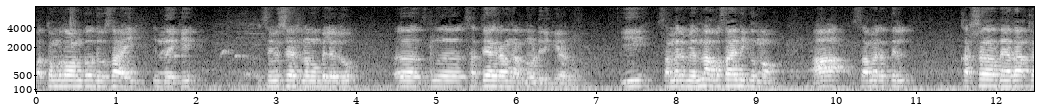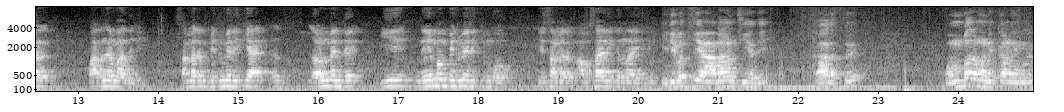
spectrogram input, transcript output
പത്തൊമ്പതാമതോ ദിവസമായി ഇന്നേക്ക് സിവിൽ സ്റ്റേഷന് മുമ്പിൽ ഒരു സത്യാഗ്രഹം നടന്നുകൊണ്ടിരിക്കുകയാണ്. ഈ സമരം എന്ന് അവസാനിക്കുന്നോ. ആ സമരത്തിൽ കർഷക നേതാക്കൾ പറഞ്ഞ മാതിരി സമരം പിൻവലിക്കാൻ ഗവൺമെന്റ് ഈ നിയമം പിൻവലിക്കുമ്പോൾ ഈ സമരം അവസാനിക്കുന്നതായിരിക്കും. ഇരുപത്തിയാറാം തീയതി കാലത്ത് ഒമ്പത് മണിക്കാണ് ഞങ്ങൾ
